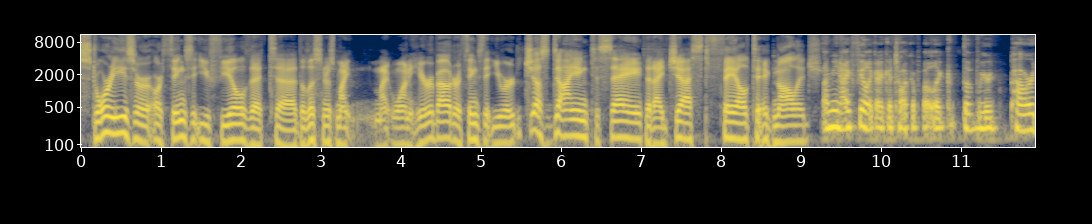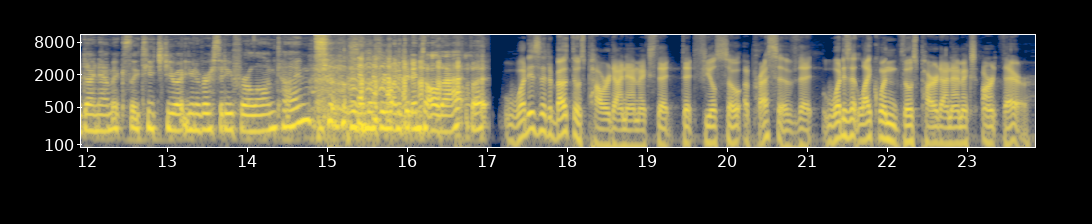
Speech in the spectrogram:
stories or, or things that you feel that uh, the listeners might might want to hear about, or things that you were just dying to say that I just failed to acknowledge. I mean, I feel like I could talk about like the weird power dynamics they teach you at university for a long time. So I don't know if we want to get into all that, but what is it about those power dynamics that that feels so oppressive that what is it like when those power dynamics aren't there?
